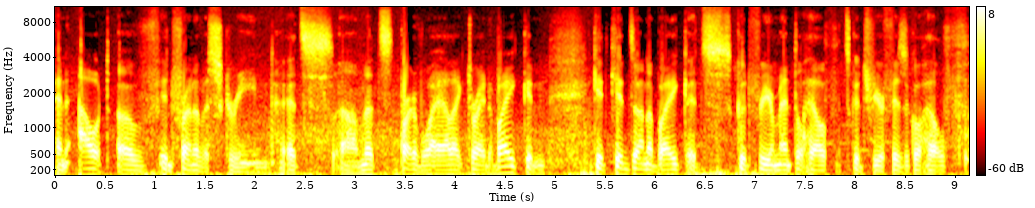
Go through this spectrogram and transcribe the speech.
and out of in front of a screen. That's um, that's part of why I like to ride a bike and get kids on a bike. It's good for your mental health. It's good for your physical health.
